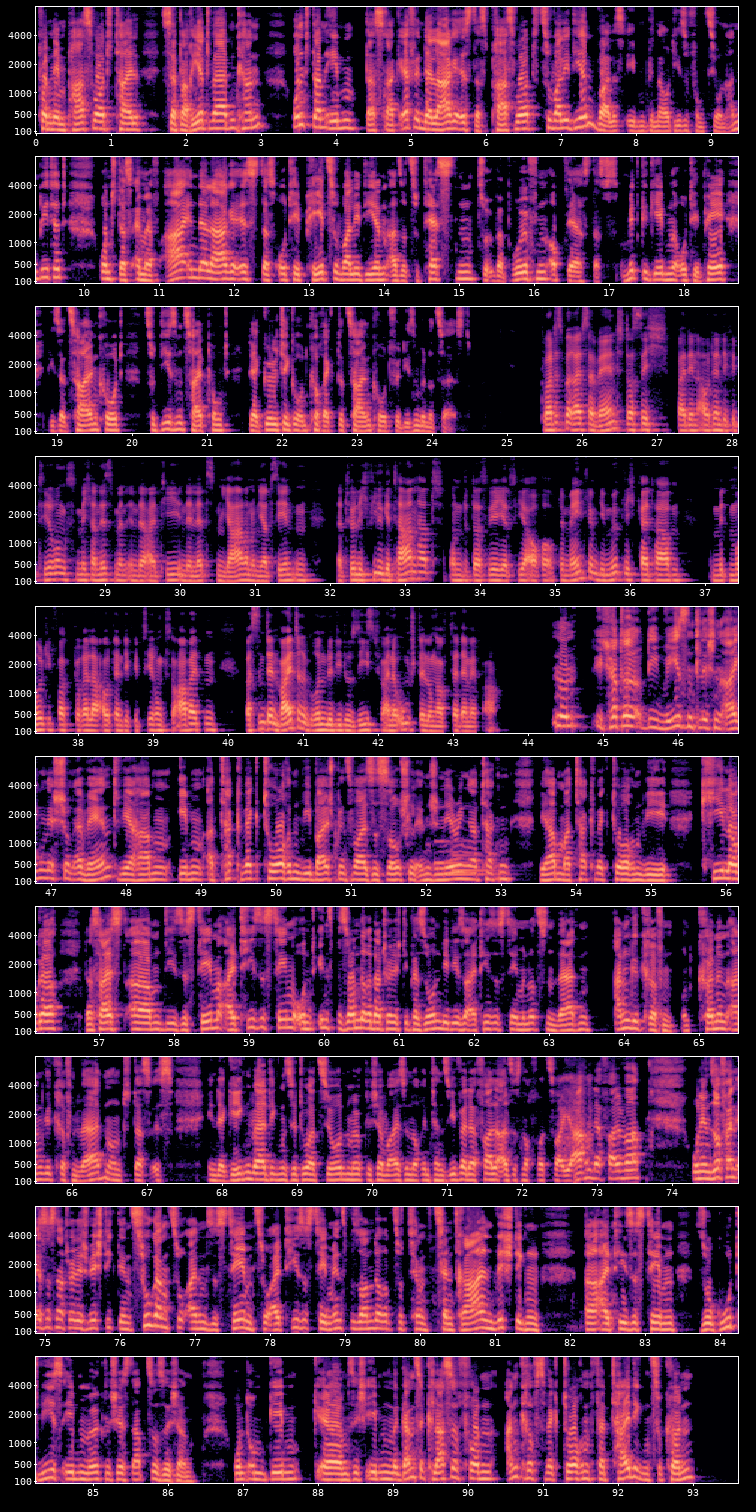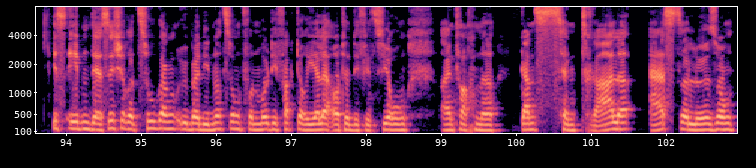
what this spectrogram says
von dem Passwort-Teil separiert werden kann und dann eben das RACF in der Lage ist, das Passwort zu validieren, weil es eben genau diese Funktion anbietet und das MFA in der Lage ist, das OTP zu validieren, also zu testen, zu überprüfen, ob das, das mitgegebene OTP, dieser Zahlencode, zu diesem Zeitpunkt der gültige und korrekte Zahlencode für diesen Benutzer ist. Du hattest bereits erwähnt, dass sich bei den Authentifizierungsmechanismen in der IT in den letzten Jahren und Jahrzehnten natürlich viel getan hat und dass wir jetzt hier auch auf dem Mainframe die Möglichkeit haben, mit multifaktoreller Authentifizierung zu arbeiten. Was sind denn weitere Gründe, die du siehst für eine Umstellung auf ZMFA? Nun, ich hatte die wesentlichen eigentlich schon erwähnt. Wir haben eben Attackvektoren wie beispielsweise Social Engineering Attacken. Wir haben Attackvektoren wie Keylogger. Das heißt, ähm, die Systeme, IT-Systeme und insbesondere natürlich die Personen, die diese IT-Systeme nutzen, werden angegriffen und können angegriffen werden. Und das ist in der gegenwärtigen Situation möglicherweise noch intensiver der Fall, als es noch vor zwei Jahren der Fall war. Und insofern ist es natürlich wichtig, den Zugang zu einem System, zu IT-Systemen, insbesondere zu zentralen, wichtigen äh, IT-Systemen so gut wie es eben möglich ist abzusichern. Und um eben, äh, sich eben eine ganze Klasse von Angriffsvektoren verteidigen zu können, ist eben der sichere Zugang über die Nutzung von multifaktorieller Authentifizierung einfach eine ganz zentrale erste Lösung,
